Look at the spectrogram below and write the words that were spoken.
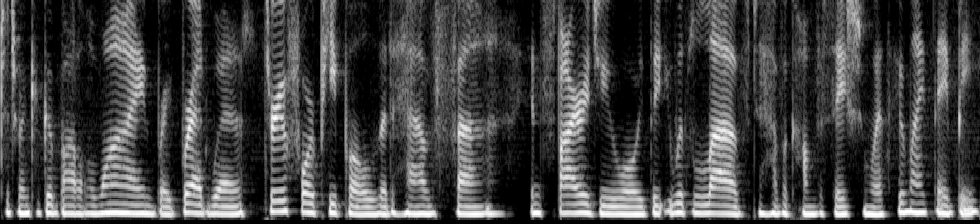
to drink a good bottle of wine, break bread with, three or four people that have uh, inspired you or that you would love to have a conversation with, who might they be?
